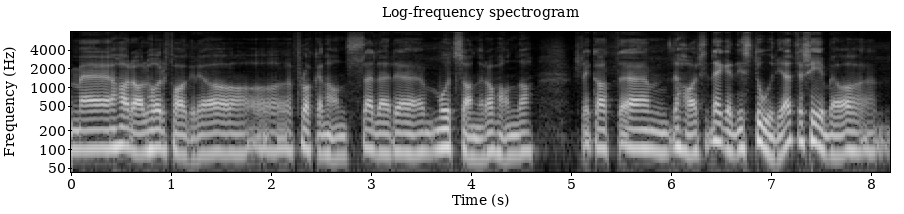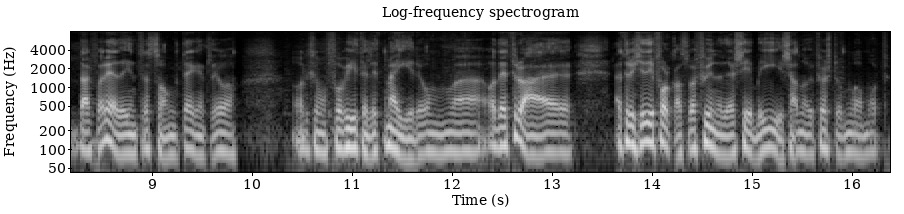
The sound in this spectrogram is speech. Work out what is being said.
Med Harald Hårfagre og, og flokken hans, eller motstander av han. da. Slik at det har sin egen historie til skipet, og derfor er det interessant egentlig å, å liksom få vite litt mer om eh, Og det tror jeg Jeg tror ikke de folka som har funnet det skipet, gir seg nå i første omgang med,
